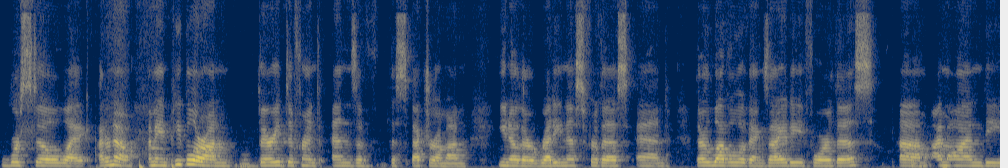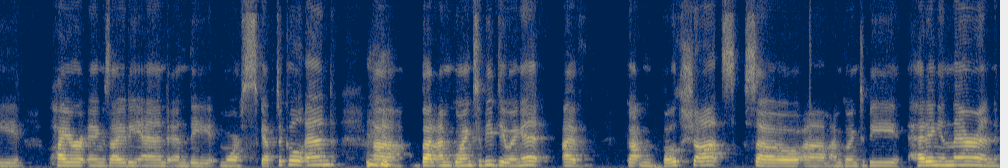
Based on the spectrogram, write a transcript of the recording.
we're still like i don't know i mean people are on very different ends of the spectrum on you know their readiness for this and their level of anxiety for this um, i'm on the higher anxiety end and the more skeptical end um, but i'm going to be doing it. I've gotten both shots so um, i'm going to be heading in there and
